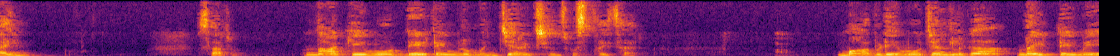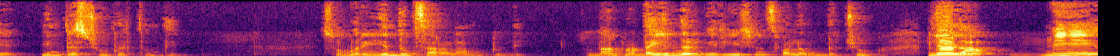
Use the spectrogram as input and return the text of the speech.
టైం. సార్ నాకేమో డే టైంలో మంచి ఎరక్షన్స్ వస్తాయి సార్. మా ఆవిడేమో జనరల్గా నైట్ టైమే ఇంట్రెస్ట్ చూపెడుతుంది. సో మరి ఎందుకు సార్ అలా ఉంటుంది? దాంట్లో డైనర్ వేరియేషన్స్ వల్ల ఉండొచ్చు. లేదా మీ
